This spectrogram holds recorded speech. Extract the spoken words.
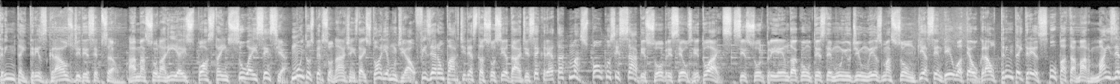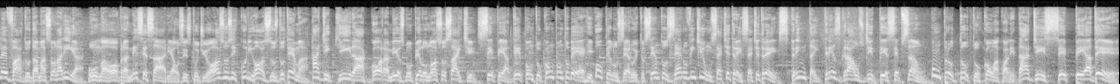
33 graus de decepção. A maçonaria exposta em sua essência. Muitos personagens da história mundial fizeram parte desta sociedade secreta, mas pouco se sabe sobre seus rituais. Se surpreenda com o testemunho de um ex-maçom que ascendeu até o grau 33, o patamar mais elevado da maçonaria. Uma obra necessária aos estudiosos e curiosos do tema. Adquira agora mesmo pelo nosso site cpad.com.br ou pelo 0800 021 7373. 33 graus de decepção. Um produto com a qualidade CPAD.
